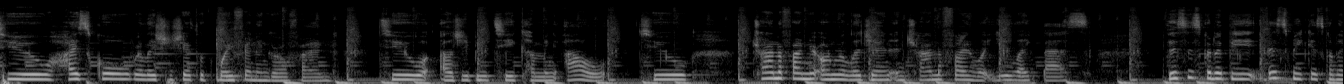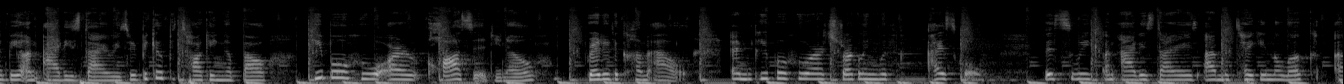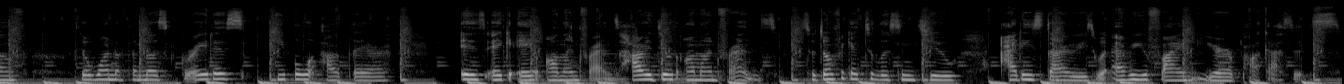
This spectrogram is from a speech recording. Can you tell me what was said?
to high school relationships with boyfriend and girlfriend, to LGBT coming out, to trying to find your own religion and trying to find what you like best. This is gonna be this week is gonna be on Adi's Diaries. We're gonna be talking about people who are closeted, you know, ready to come out, and people who are struggling with high school. This week on Adi's Diaries, I'm taking a look of the one of the most greatest people out there is aka online friends, how to deal with online friends. So don't forget to listen to Adi's Diaries wherever you find your podcasts.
